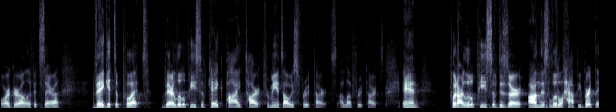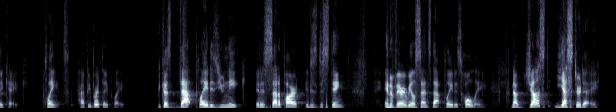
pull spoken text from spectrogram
or girl, if it's Sarah, they get to put their little piece of cake, pie, tart. For me, it's always fruit tarts. I love fruit tarts. And put our little piece of dessert on this little happy birthday cake plate, happy birthday plate. Because that plate is unique, it is set apart, it is distinct. In a very real sense, that plate is holy. Now, just yesterday,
